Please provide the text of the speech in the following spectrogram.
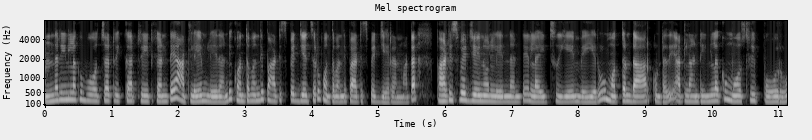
అందరి ఇళ్ళకు పోవచ్చా ట్రిక్ ఆర్ ట్రీట్ కంటే అట్లా ఏం లేదండి. కొంతమంది పార్టిసిపేట్ చేస్తారు కొంతమంది పార్టిసిపేట్ చేయరు అనమాట పార్టిసిపేట్ చేయని వాళ్ళు ఏంటంటే లైట్స్ ఏం వేయరు మొత్తం డార్క్ ఉంటుంది. అట్లాంటి ఇళ్ళకు మోస్ట్లీ పోరు.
